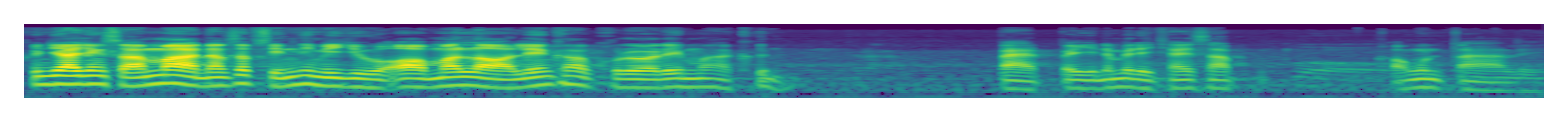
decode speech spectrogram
คุณยายยังสามารถนำทรัพย์สินที่มีอยู่ออกมาหล่อเลี้ยงครอบครัวได้มากขึ้น 8 ปีนั้นไม่ได้ใช้ทรัพย์ของคุณตาเลย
